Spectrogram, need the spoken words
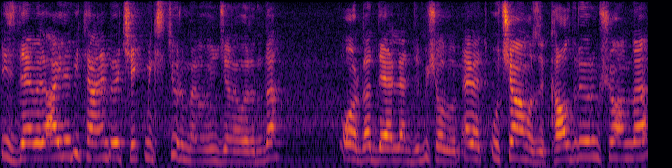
Biz de böyle ayda bir tane böyle çekmek istiyorum ben oyun canavarında. Orada değerlendirmiş olalım. Evet uçağımızı kaldırıyorum şu anda.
